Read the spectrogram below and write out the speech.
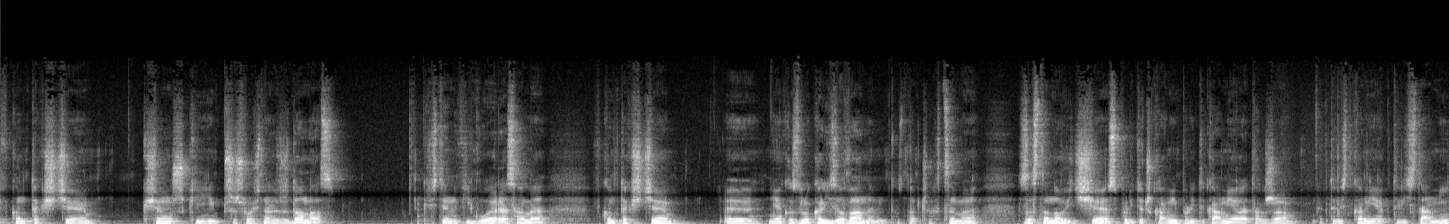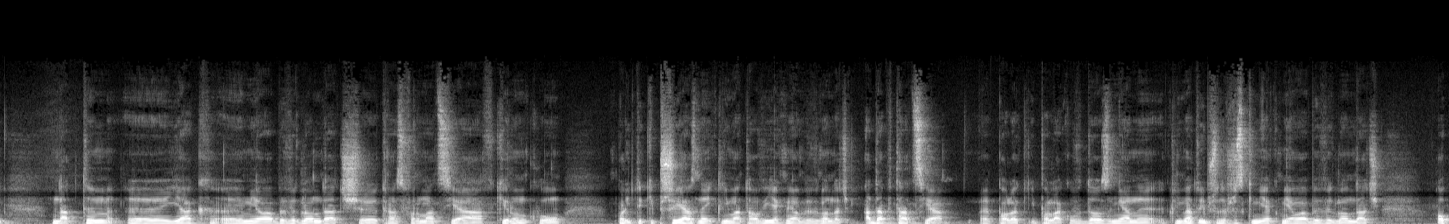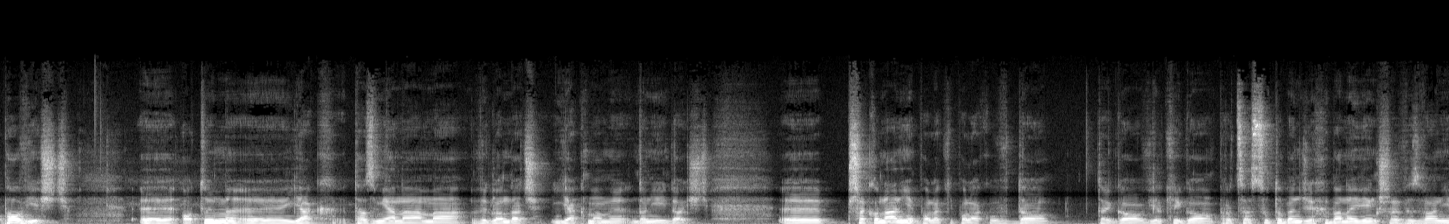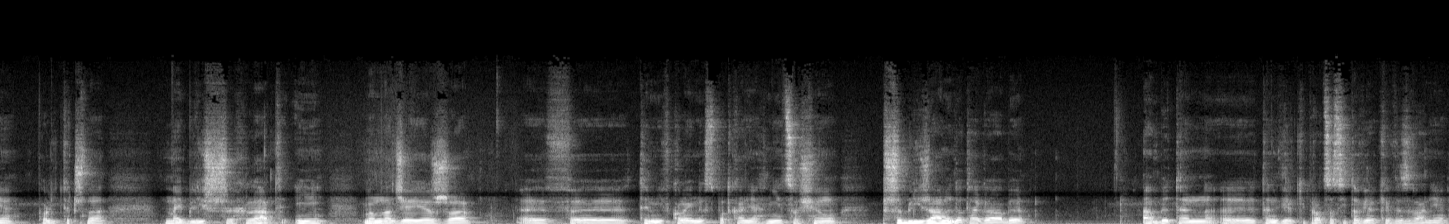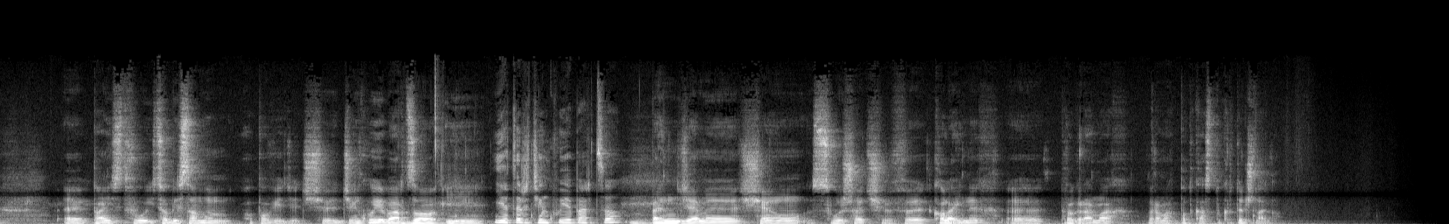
w kontekście książki Przyszłość należy do nas Christian Figueres, ale w kontekście y, niejako zlokalizowanym. To znaczy chcemy zastanowić się z polityczkami, politykami, ale także aktywistkami i aktywistami, nad tym, y, jak y, miałaby wyglądać y, transformacja w kierunku polityki przyjaznej klimatowi, jak miałaby wyglądać adaptacja Polek i Polaków do zmiany klimatu i przede wszystkim jak miałaby wyglądać opowieść o tym, jak ta zmiana ma wyglądać jak mamy do niej dojść. Przekonanie Polek i Polaków do tego wielkiego procesu to będzie chyba największe wyzwanie polityczne najbliższych lat i mam nadzieję, że e, w tym i w kolejnych spotkaniach nieco się przybliżamy do tego, aby, aby ten, e, ten wielki proces i to wielkie wyzwanie e, Państwu i sobie samym opowiedzieć. Dziękuję bardzo i. Ja też dziękuję bardzo. Będziemy się słyszeć w kolejnych programach w ramach podcastu krytycznego.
